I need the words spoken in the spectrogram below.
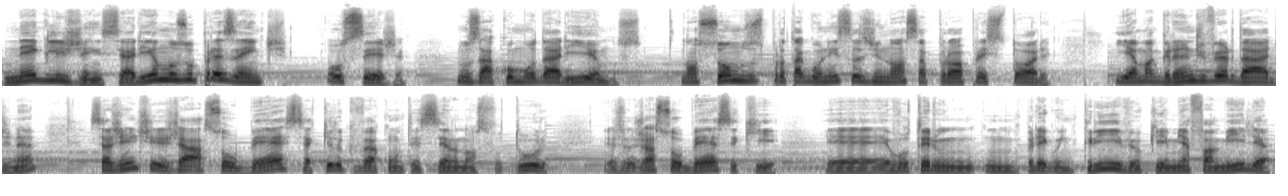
negligenciaríamos o presente, ou seja, nos acomodaríamos. Nós somos os protagonistas de nossa própria história. E é uma grande verdade, né? Se a gente já soubesse aquilo que vai acontecer no nosso futuro, eu já soubesse que é, eu vou ter um, um, emprego incrível, que minha família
